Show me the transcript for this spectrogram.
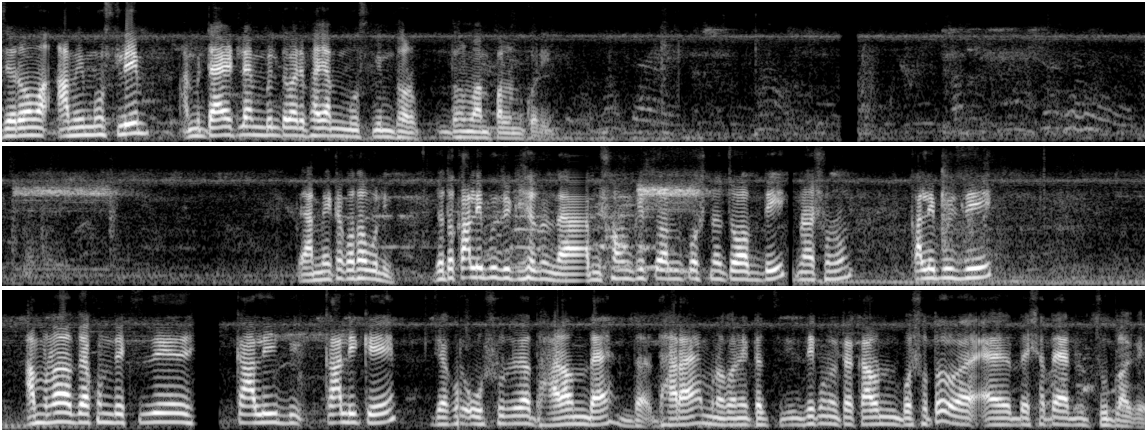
যেরকম আমি মুসলিম আমি ডাইরেক্টলি আমি বলতে পারি ভাই আমি মুসলিম ধর্ম ধর্ম আমি পালন করি। আমি একটা কথা বলি, যত কালী পুজো কিসের জন্য, আমি সংক্ষিপ্ত আমি প্রশ্নের জবাব দিই, আপনারা শুনুন। কালী পুজি, আমরা যখন দেখছি যে কালী কালীকে যখন অসুরেরা ধারণ দেয় ধারায়, মনে করেন একটা যে- কোনো একটা কারণবশত এদের সাথে যুদ্ধ লাগে।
